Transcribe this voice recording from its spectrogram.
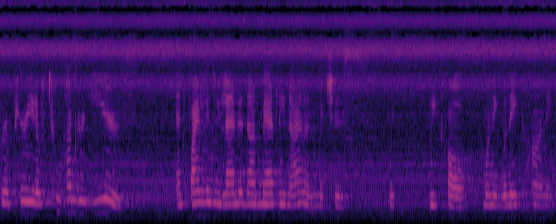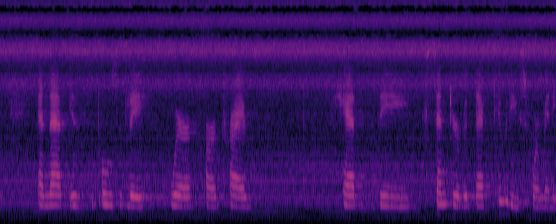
for a period of 200 years. And finally, we landed on Madeline Island, which is what we call Muningwinekani. and that is supposedly where our tribe had the center of its activities for many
